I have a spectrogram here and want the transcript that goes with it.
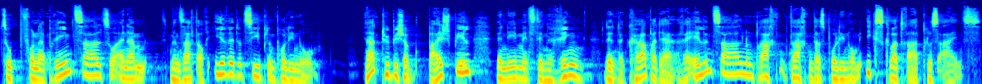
zu, von einer Primzahl zu einem, man sagt auch irreduziblen Polynom. Ja, typischer Beispiel, wir nehmen jetzt den Ring, den, Körper der reellen Zahlen und betrachten das Polynom x plus 1.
